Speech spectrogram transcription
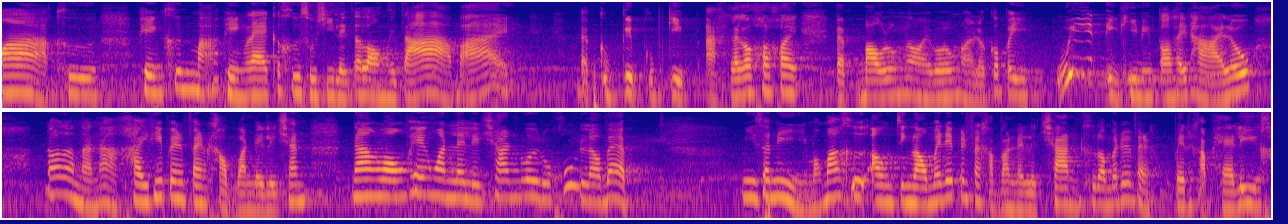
มากๆ คือเพลงขึ้นมาเพลงแรกก็คือซูชิเล็กจะลองเลยจ้าบายแบบกรุบกริบกรุบกริบอะแล้วก็ค่อยๆ แบบเบาลงหน่อยเบาลงหน่อย แล้วก็ไปหวีดอีกทีหนึ่งตอนท้ายๆแล้วนอกจากนั้นอะ ใครที่เป็นแฟนคลับวันเด r e c t ชันนางร้องเพลงวันเด r e c t ชันด้วยทุกคนแล้วแบบ มีเสน่ห์มากๆ คือเอาจริงเราไม่ได้เป็นแฟนคลับวันเด r e c t ชันคือเราไม่ได้เป็นแฟนเป็นคลับแฮร์รี่ข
